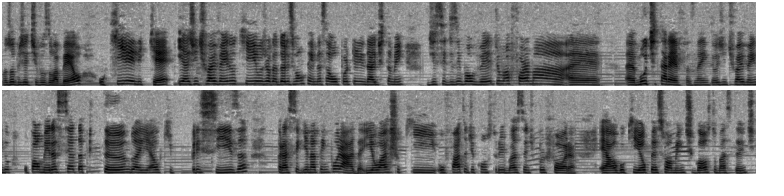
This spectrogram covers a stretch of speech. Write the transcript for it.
os objetivos do Abel, o que ele quer, e a gente vai vendo que os jogadores vão tendo essa oportunidade também de se desenvolver de uma forma. É, é, multitarefas, né? Então a gente vai vendo o Palmeiras se adaptando aí ao que precisa para seguir na temporada. E eu acho que o fato de construir bastante por fora é algo que eu pessoalmente gosto bastante,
